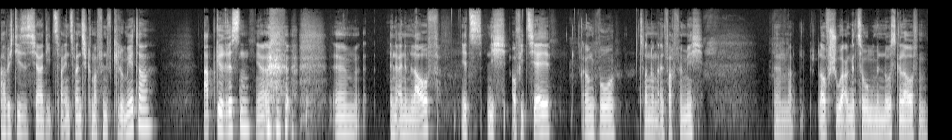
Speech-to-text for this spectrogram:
habe ich dieses Jahr die 22,5 Kilometer abgerissen, ja, ähm, in einem Lauf. Jetzt nicht offiziell irgendwo, sondern einfach für mich. Ähm, hab Laufschuhe angezogen, bin losgelaufen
